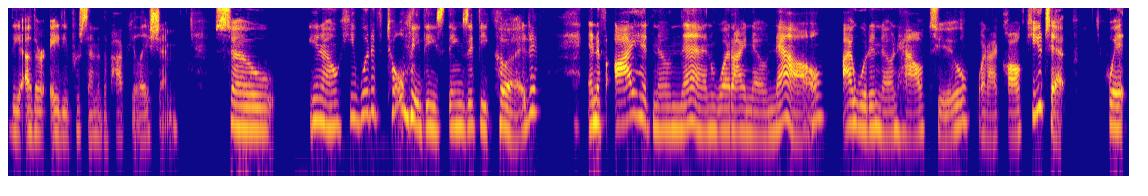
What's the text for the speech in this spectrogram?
the other 80% of the population. So you know he would have told me these things if he could and if I had known then what I know now, I would have known how to, what I call Q tip, quit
